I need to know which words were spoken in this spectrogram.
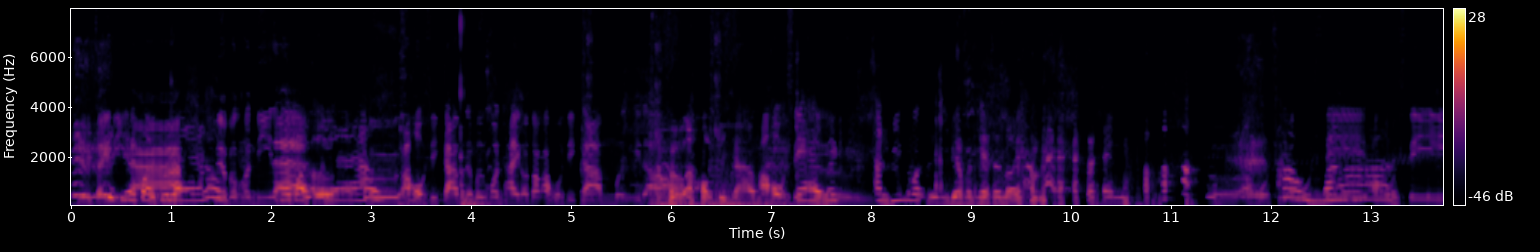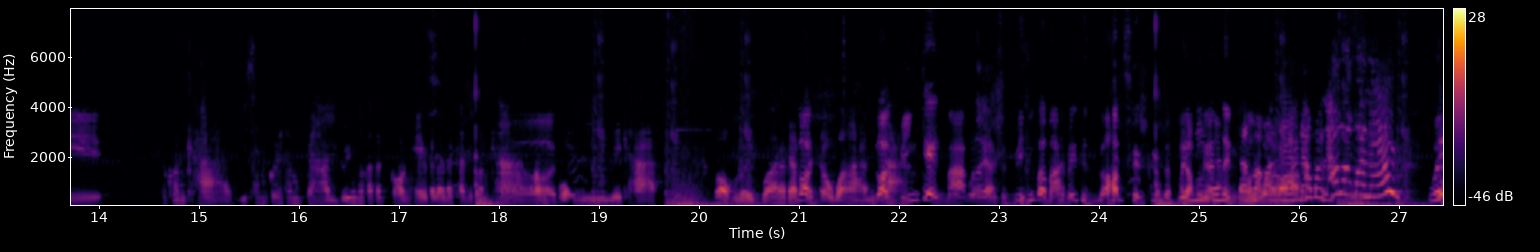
เดี๋ยวใจดีเดี๋ยวนะปล่อยกูแล้วเดี๋ยวเป็นคนดีแหละเดี๋ยวปล่อยเอกูอแล้วมึงอโหสิกรรมนะมึงคนไทยเขาต้องอโหสิกรรมมึงอีดอก เออเอาโหสิกรรมอโหสิแกหไม่นึ่งฉันวิ่งมาซื้ออีเมลมันเทฉันเลยอะแม่แรงมาก เอออโหสิเศร้าอโหสิมากอโหสิ ทุกคนขาอีฉันก็ได้ทำการวิ่งทุกฆาตกรเทไปแล้วนะคะทุกคนขาเออความสวยมีไหมคะ บอกเลยว่าระดับหล่อนจักรวาลหล่อนค่ะวิ่งเก่งมากเลยอะฉันวิ่งประมาณไม่ถึงรอบฉันคือแบบหวิ่ยอกเลือดเต็มนางตัวมาแล้แล้ววนางมาแล้วนางมาแล้ววิ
